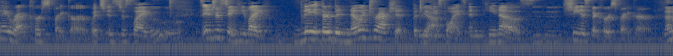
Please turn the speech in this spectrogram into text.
Feyre, curse breaker, which is just like Ooh. it's interesting. He like they there's been no interaction between Yeah. these points, and he knows hmm she is the curse breaker. That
